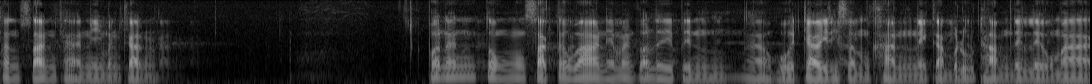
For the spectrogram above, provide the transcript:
สั้นๆแค่นี้เหมือนกัน เพราะนั้นตรงสักแต่ว่าเนี่ยมันก็เลยเป็นหัวใจที่สำคัญในการบรรลุธรรมได้เร็วมาก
